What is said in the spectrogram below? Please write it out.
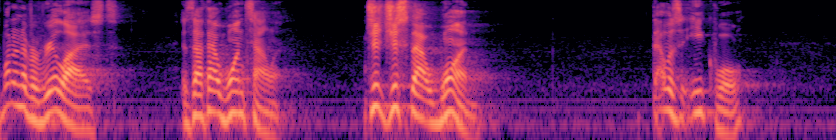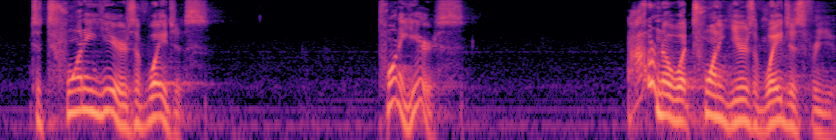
What I never realized is that that one talent, just, just that one, that was equal to 20 years of wages. 20 years. I don't know what 20 years of wages for you.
